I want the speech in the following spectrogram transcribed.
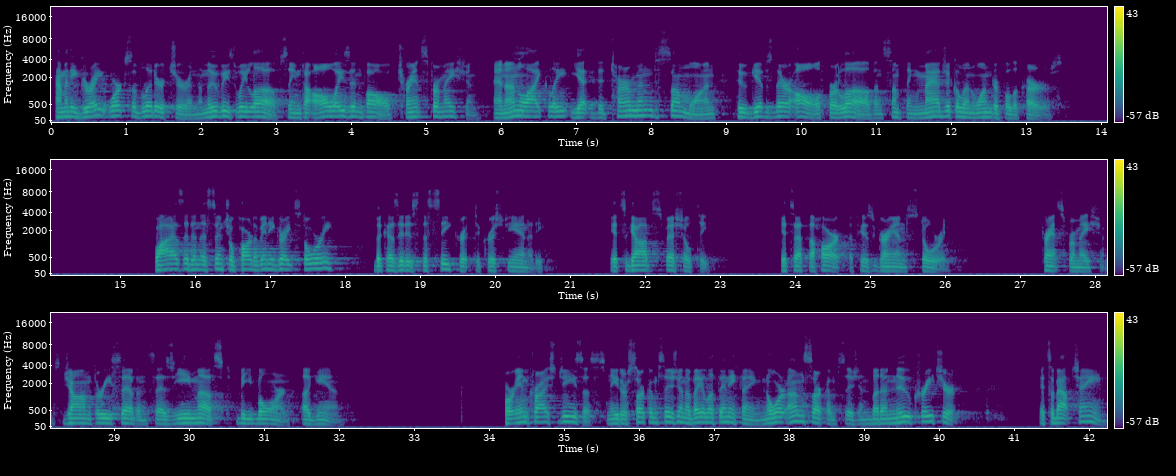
How many great works of literature and the movies we love seem to always involve transformation, an unlikely yet determined someone who gives their all for love and something magical and wonderful occurs. Why is it an essential part of any great story? Because it is the secret to Christianity. It's God's specialty. It's at the heart of his grand story transformations. John 3 7 says, Ye must be born again. For in Christ Jesus neither circumcision availeth anything, nor uncircumcision, but a new creature. It's about change.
